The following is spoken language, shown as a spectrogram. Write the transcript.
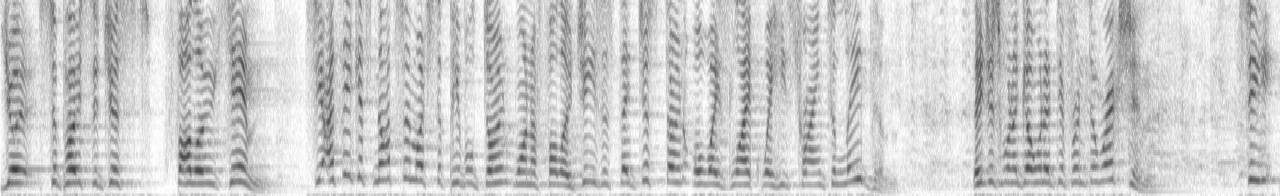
You're supposed to just follow him. See, I think it's not so much that people don't want to follow Jesus, they just don't always like where he's trying to lead them. They just want to go in a different direction. See,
